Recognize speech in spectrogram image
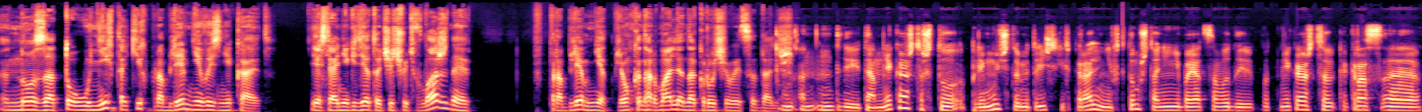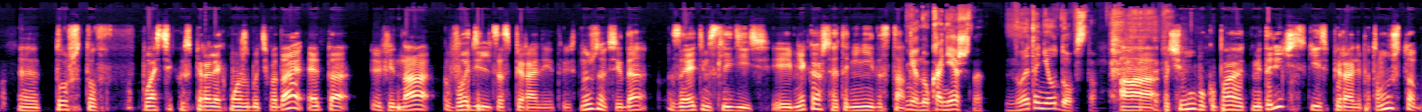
Но зато у них таких проблем не возникает. Если они где-то чуть-чуть влажные, проблем нет. Пленка нормально накручивается дальше. Ан- Андрей, да, мне кажется, что преимущество металлических спиралей не в том, что они не боятся воды. Вот мне кажется, как раз э, э, то, что в пластиковых спиралях может быть вода, это вина владельца спирали. То есть нужно всегда за этим следить. И мне кажется, это не недостаток. Не, ну, конечно. Но это неудобство. А почему покупают металлические спирали? Потому что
